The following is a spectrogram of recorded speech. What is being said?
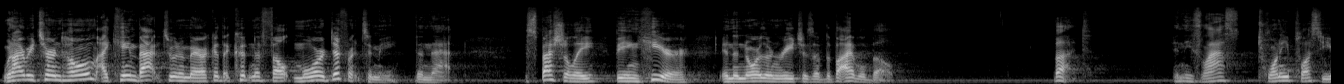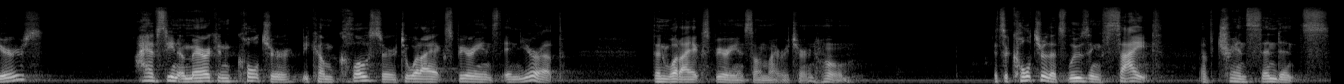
When I returned home, I came back to an America that couldn't have felt more different to me than that, especially being here in the northern reaches of the Bible Belt. But in these last 20 plus years, I have seen American culture become closer to what I experienced in Europe than what I experienced on my return home. It's a culture that's losing sight of transcendence.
